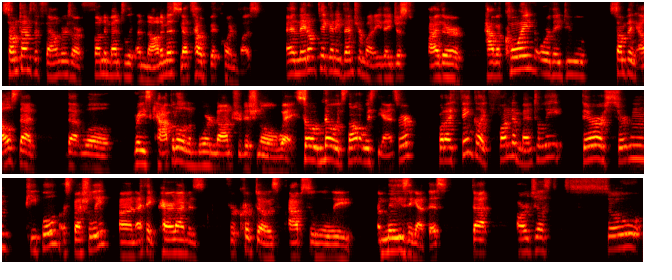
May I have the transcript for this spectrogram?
Sometimes the founders are fundamentally anonymous. That's how Bitcoin was. And they don't take any venture money. They just either have a coin or they do something else that that will raise capital in a more non-traditional way. So no, it's not always the answer, but I think like fundamentally there are certain people especially and I think Paradigm is for crypto is absolutely amazing at this that are just so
